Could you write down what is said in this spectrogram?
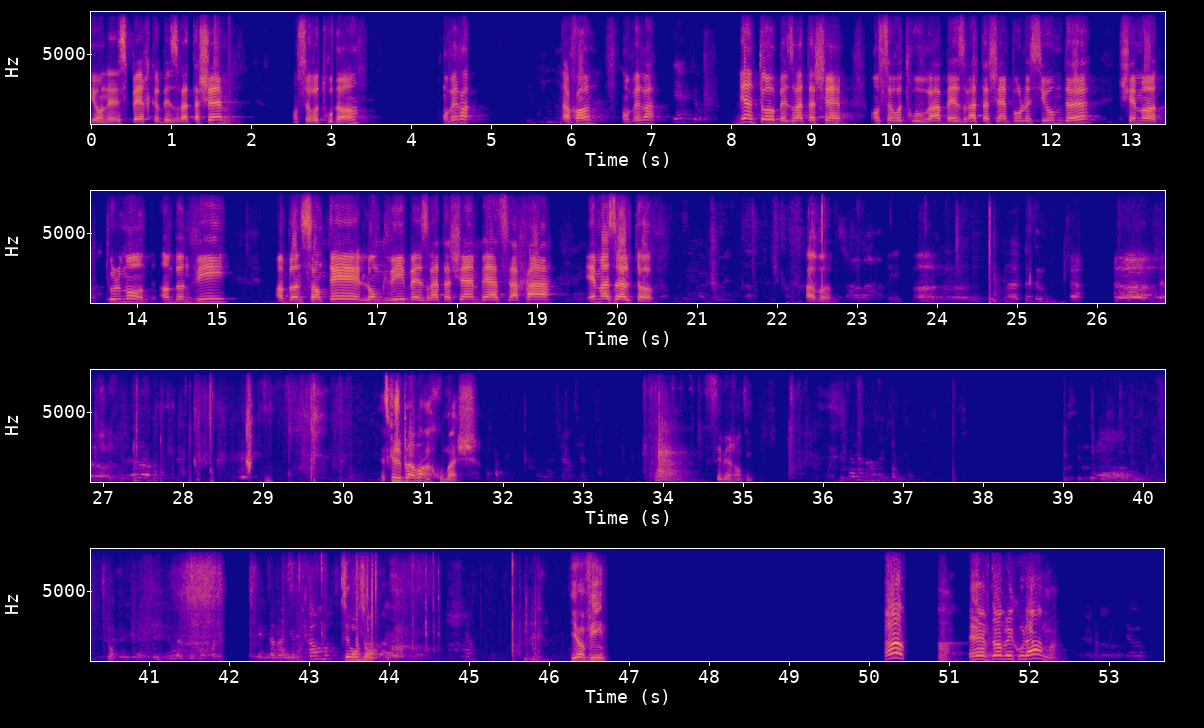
Et on espère que Bezrat Hashem, on se retrouve dans. On verra. On verra. Bientôt, Bezrat Hashem, on se retrouvera, Bezrat Hashem, pour le Sioum de Shemot. Tout le monde en bonne vie, en bonne santé, longue vie, Bezrat Hashem, Be'atzlacha et Mazal Tov. Bravo. Est-ce que je peux avoir un chumash C'est bien gentil. C'est bon, c'est bon. Yofi. Ah Erev Tov.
